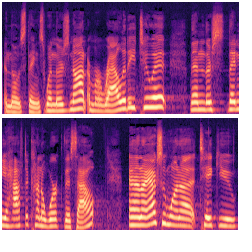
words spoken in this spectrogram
in those things. When there's not a morality to it, then there's then you have to kind of work this out. And I actually want to take you.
